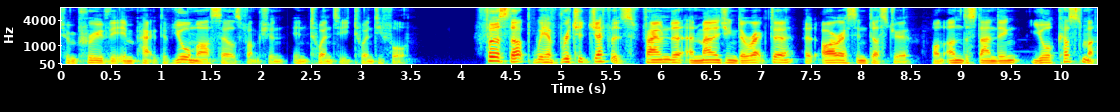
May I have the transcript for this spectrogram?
to improve the impact of your marsales function in 2024. First up, we have Richard Jeffers, founder and managing director at RS Industria, on understanding your customer.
